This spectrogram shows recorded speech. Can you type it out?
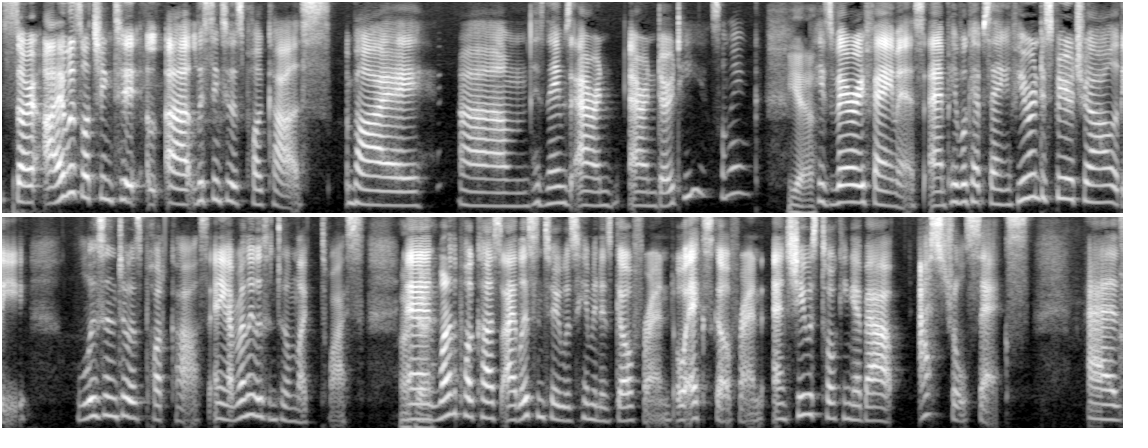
So I was watching to uh listening to this podcast by um his name's Aaron Aaron Doughty or something. Yeah. He's very famous, and people kept saying, if you're into spirituality, listen to his podcast. Anyway, I've only listened to him like twice. Okay. And one of the podcasts I listened to was him and his girlfriend or ex girlfriend, and she was talking about astral sex as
